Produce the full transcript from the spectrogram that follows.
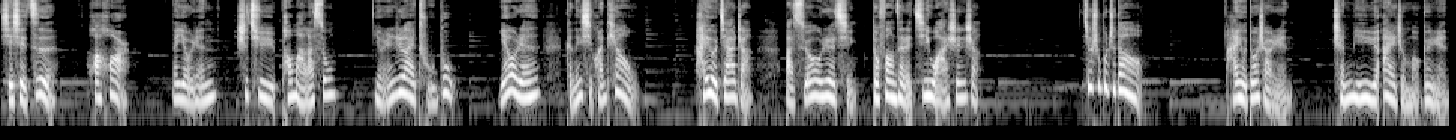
写写字、画画；那有人是去跑马拉松，有人热爱徒步，也有人可能喜欢跳舞，还有家长把所有热情都放在了鸡娃身上。就是不知道还有多少人沉迷于爱着某个人。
